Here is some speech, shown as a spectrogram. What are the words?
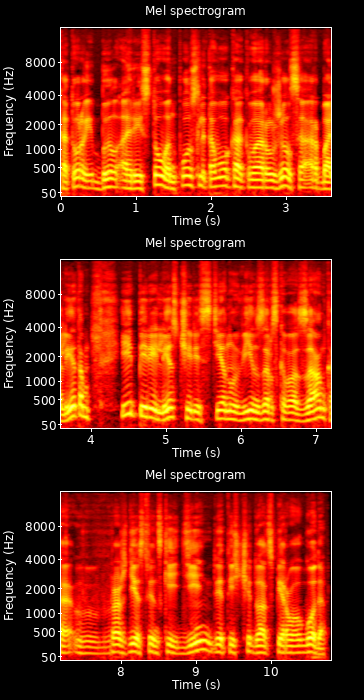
который был арестован после того, как вооружился арбалетом и перелез через стену Винзорского замка в рождественский день 2021 года.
